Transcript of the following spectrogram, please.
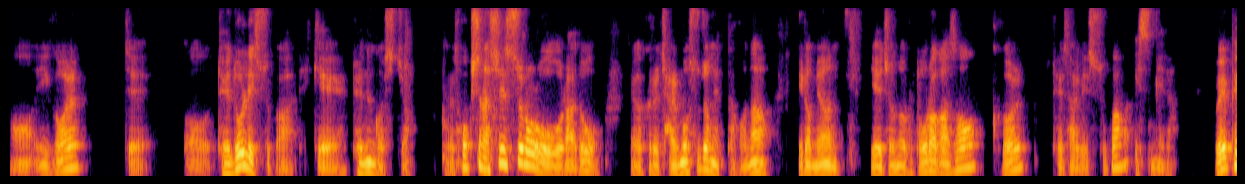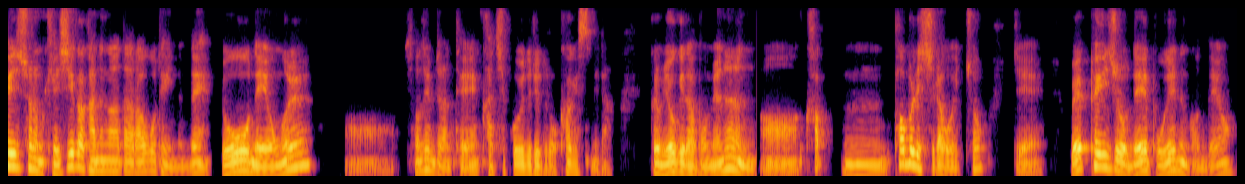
어, 이걸 이제 어, 되돌릴 수가 있게 되는 것이죠. 그래서 혹시나 실수로라도 내가 글을 잘못 수정했다거나 이러면 예전으로 돌아가서 그걸 되살릴 수가 있습니다. 웹페이지처럼 게시가 가능하다라고 돼 있는데 요 내용을 어, 선생님들한테 같이 보여드리도록 하겠습니다. 그럼 여기다 보면은 어, 카, 음, 퍼블리시라고 있죠. 이제 웹페이지로 내 보내는 건데요.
